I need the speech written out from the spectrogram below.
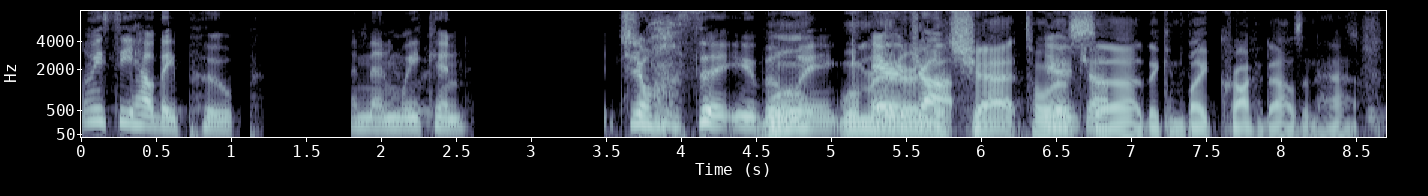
Let me see how they poop, and then we can. Joel sent you the Woom, link. Woom Raider in the chat told us uh, they can bite crocodiles in half.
